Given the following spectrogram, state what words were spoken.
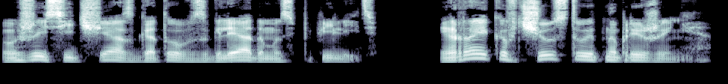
Уже сейчас готов взглядом испепелить и Райков чувствует напряжение.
